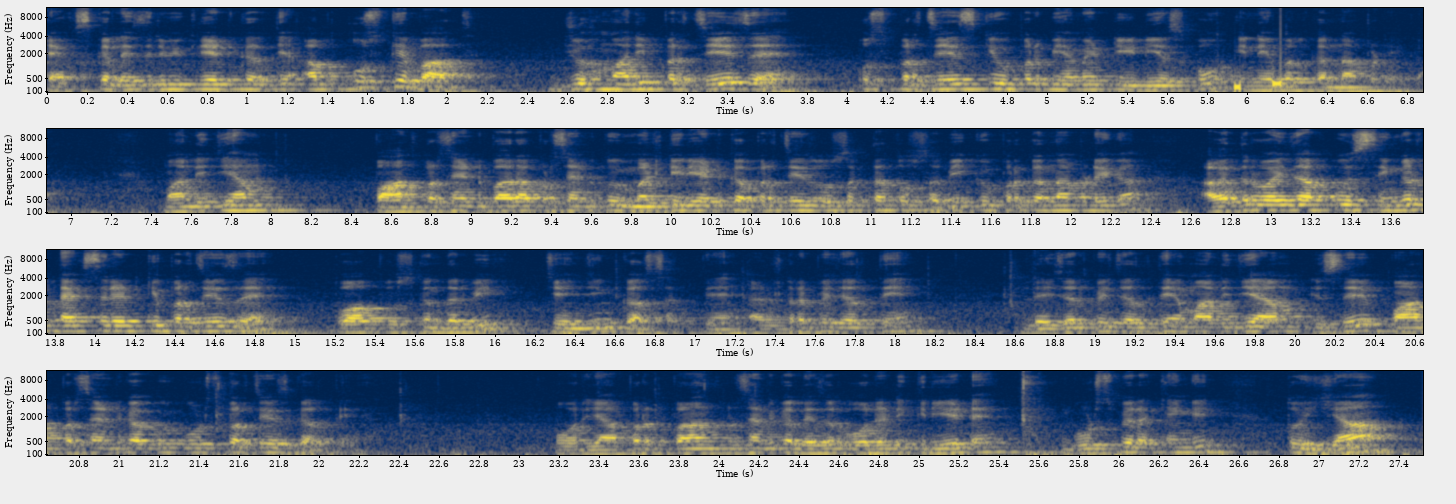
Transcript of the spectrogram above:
टैक्स का लेजर भी क्रिएट कर दिया। अब उसके बाद जो हमारी परचेज है उस परचेज के ऊपर भी हमें टीडीएस को इनेबल करना पड़ेगा। मान लीजिए हम पाँच परसेंट, बारह परसेंट कोई मल्टी रेट का परचेज हो सकता है तो सभी के ऊपर करना पड़ेगा। अदरवाइज़ आप कोई सिंगल टैक्स रेट की परचेज है तो आप उसके अंदर भी चेंजिंग कर सकते हैं। अल्टर पे चलते हैं लेजर पे चलते हैं। मान लीजिए हम इसे पाँच परसेंट का कोई गुड्स परचेज करते हैं, और यहाँ पर पाँच परसेंट का लेजर ऑलरेडी क्रिएट है गुड्स पे रखेंगे तो यहाँ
